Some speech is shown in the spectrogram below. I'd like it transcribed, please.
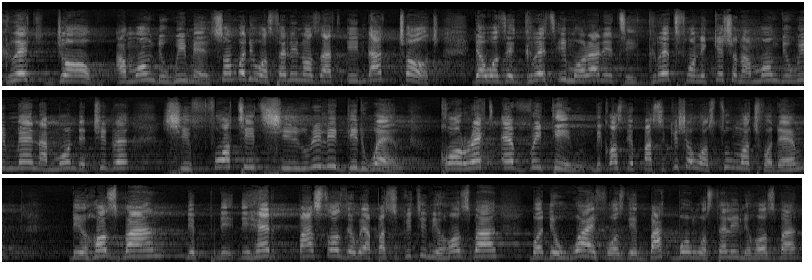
great job among the women. Somebody was telling us that in that church there was a great immorality, great fornication among the women, among the children. She fought it. She really did well. Correct everything because the persecution was too much for them. The husband, the, the, the head pastors, they were persecuting the husband, but the wife was the backbone, was telling the husband,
